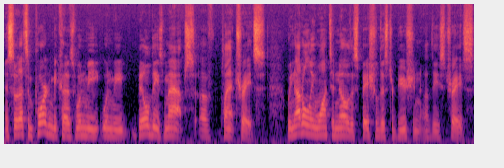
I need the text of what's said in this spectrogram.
And so that's important because when we, when we build these maps of plant traits, we not only want to know the spatial distribution of these traits,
